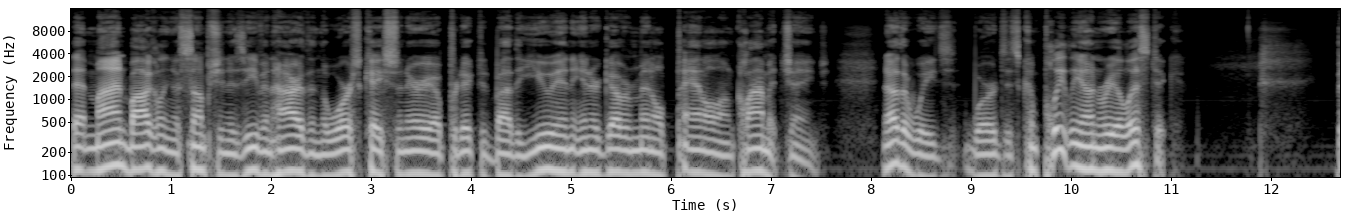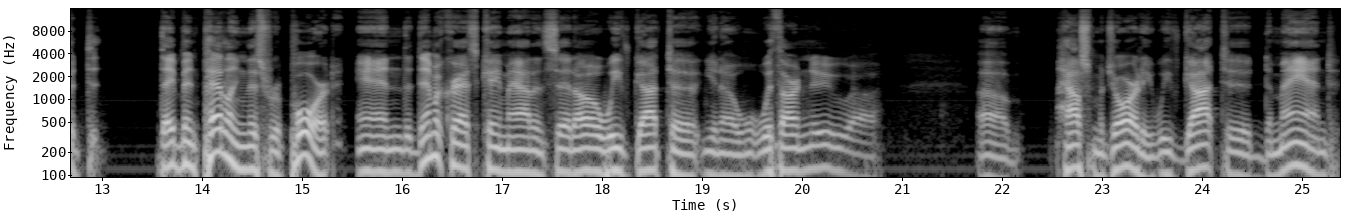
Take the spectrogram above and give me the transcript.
That mind boggling assumption is even higher than the worst case scenario predicted by the UN Intergovernmental Panel on Climate Change. In other words, it's completely unrealistic. But th- they've been peddling this report, and the Democrats came out and said, "Oh, we've got to, you know, with our new uh, uh, House majority, we've got to demand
